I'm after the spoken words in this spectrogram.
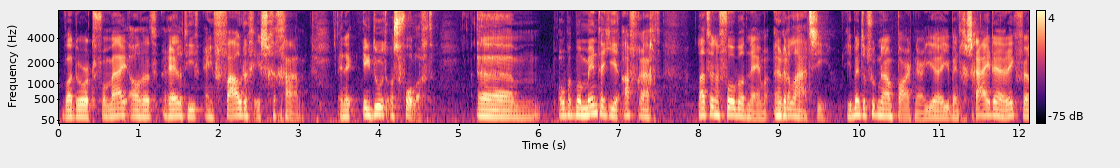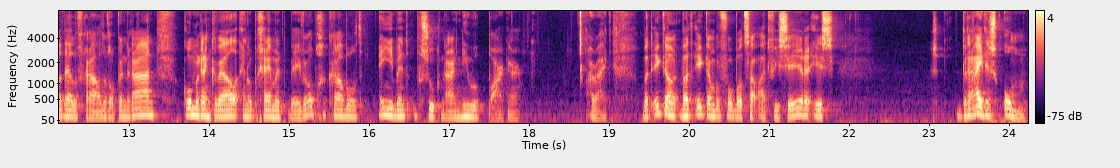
waardoor het voor mij altijd relatief eenvoudig is gegaan. En ik, ik doe het als volgt. Ehm, op het moment dat je je afvraagt, laten we een voorbeeld nemen, een relatie. Je bent op zoek naar een partner. Je, je bent gescheiden, ik veel, het hele verhaal erop en eraan. Kom er en kwel en op een gegeven moment ben je weer opgekrabbeld en je bent op zoek naar een nieuwe partner. Alright. Wat ik dan, wat ik dan bijvoorbeeld zou adviseren is, draai eens om.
